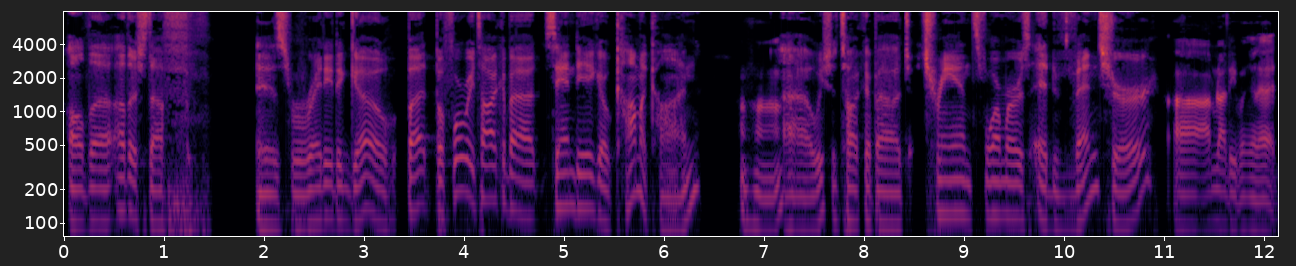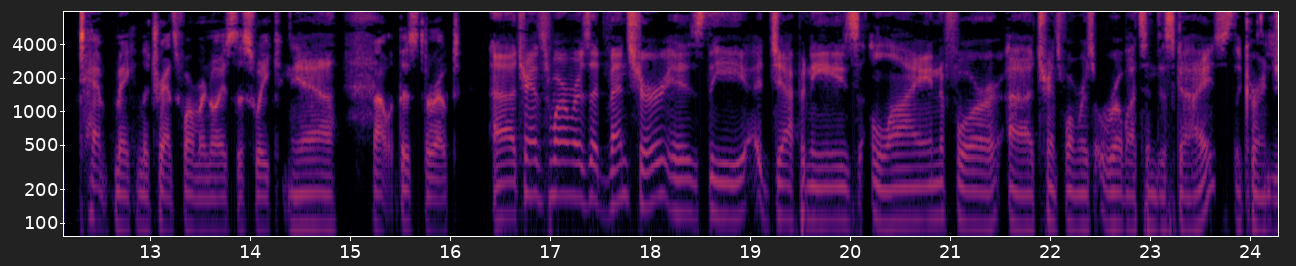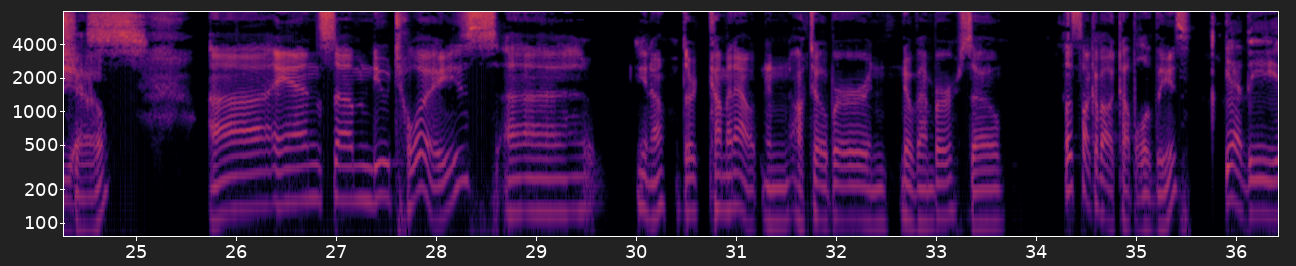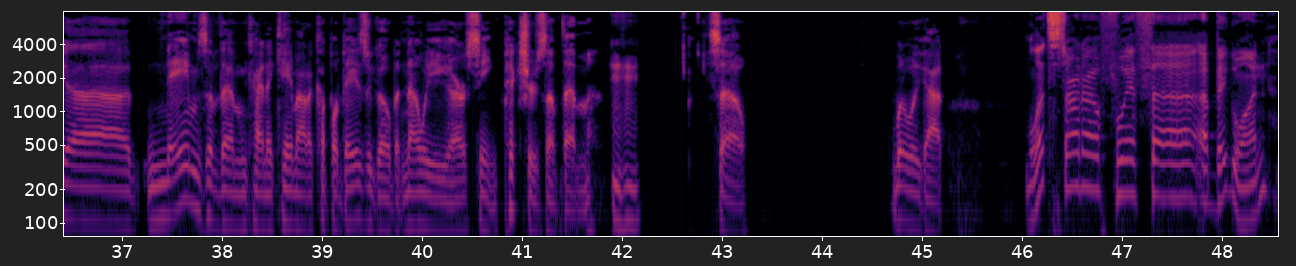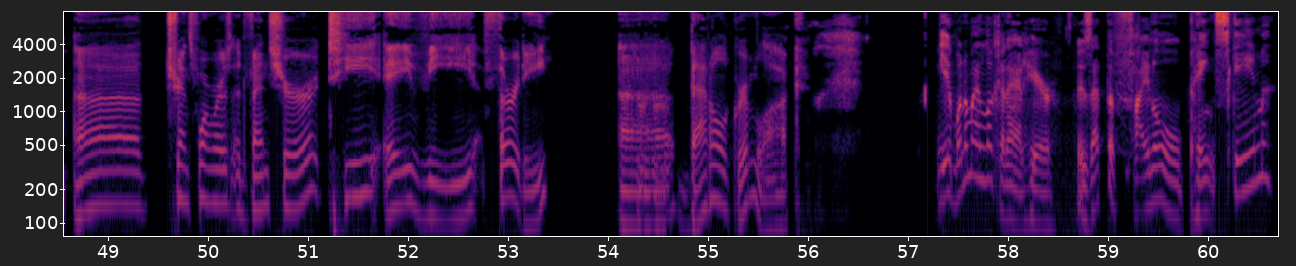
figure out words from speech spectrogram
all the other stuff is ready to go. But before we talk about San Diego Comic Con, Uh-huh. uh, we should talk about Transformers Adventure. Uh, I'm not even going to attempt making the Transformer noise this week. Yeah, Not with this throat. Uh, Transformers Adventure is the Japanese line for uh, Transformers Robots in Disguise, the current show. Yes. Uh, and some new toys. Uh, you know, they're coming out in October and November. So let's talk about a couple of these. Yeah, the uh, names of them kind of came out a couple days ago, but now we are seeing pictures of them. Mhm. So, what do we got? Let's start off with uh, a big one. Uh, Transformers Adventure TAV 30. Uh, Mhm. Battle Grimlock. Yeah, what am I looking at here? Is that the final paint scheme?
